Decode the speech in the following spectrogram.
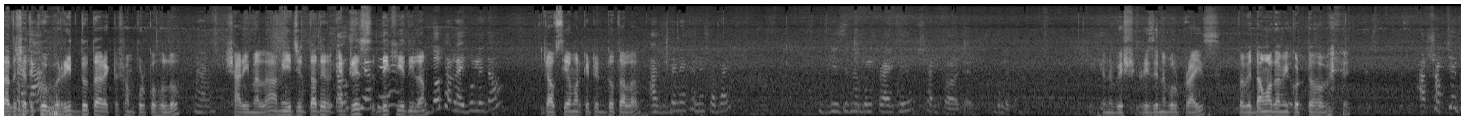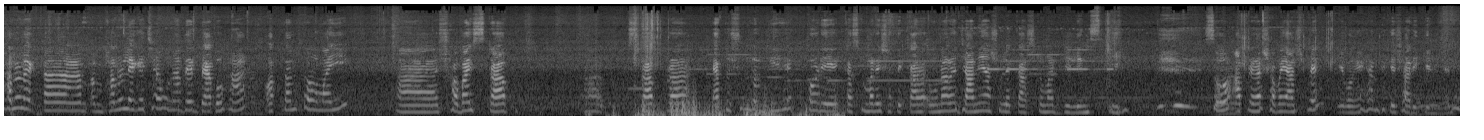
তাদের সাথে খুব হৃদ্যতার একটা সম্পর্ক হলো শাড়ি মেলা। আমি এই যে তাদের অ্যাড্রেস দেখিয়ে দিলাম। দোতলায় বলে দাও। গাউসিয়া মার্কেটের দোতলা। আসবেন এখানে সবাই। রিজনেবল প্রাইসে শাড়ি পাওয়া যায় বলে দাও। এখানে বেশ রিজনেবল প্রাইস তবে দামাদামি করতে হবে। আর সবচেয়ে ভালো ভালো লেগেছে ওনাদের ব্যবহার। অত্যন্ত অমায়ী আহ, সবাই স্টাফ স্টাফরা এত সুন্দর বিহেভ করে কাস্টমারের সাথে। ওনারা জানে আসলে কাস্টমার ডিলিংস কি। সো আপনারা সবাই আসবেন এবং এখান থেকে শাড়ি কিনবেন।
